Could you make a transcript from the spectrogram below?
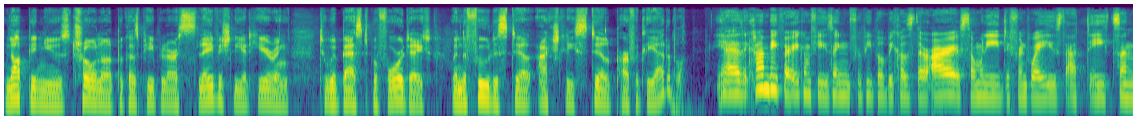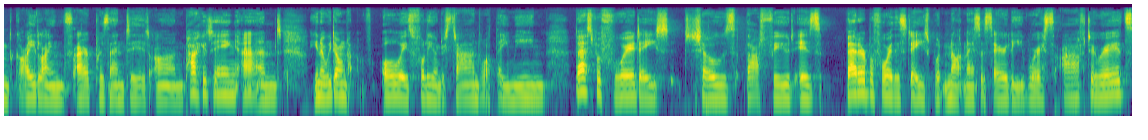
not being used, thrown out because people are slavishly adhering to a best before date when the food is still actually still perfectly edible. Yeah, it can be very confusing for people because there are so many different ways that dates and guidelines are presented on packaging, and you know, we don't always fully understand what they mean. Best before date shows that food is better before this date, but not necessarily worse afterwards.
